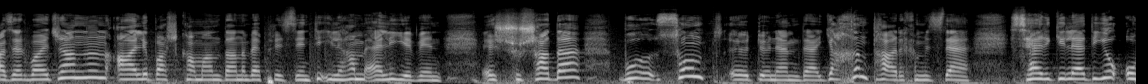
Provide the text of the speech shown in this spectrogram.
Azərbaycanın ali baş komandanı və prezidenti İlham Əliyevin e, Şuşada bu son e, dönəmdə, yaxın tariximizdə sərgilədiyi o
